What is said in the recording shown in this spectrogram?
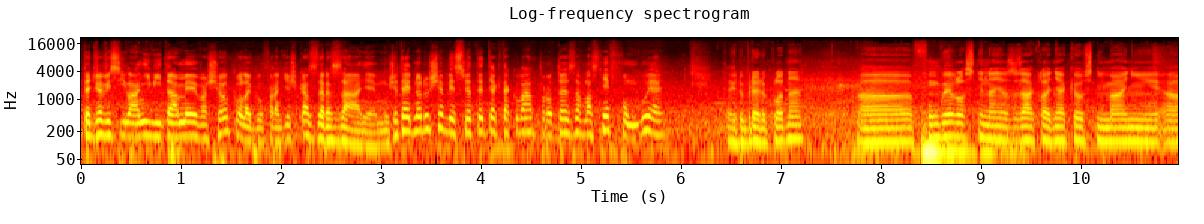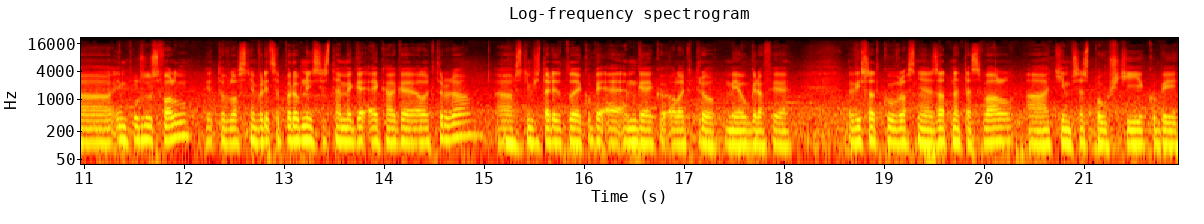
Teď ve vysílání vítáme vašeho kolegu Františka Zrzáně. Můžete jednoduše vysvětlit, jak taková protéza vlastně funguje? Tak dobré dopoledne. Uh, funguje vlastně na základě nějakého snímání uh, impulzu svalu. Je to vlastně velice podobný systém jako EKG elektroda, uh, s tím, že tady to je jakoby EMG jako elektromyografie. Ve výsledku vlastně zatnete sval a tím se spouští jakoby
